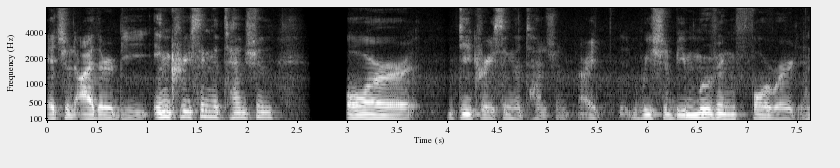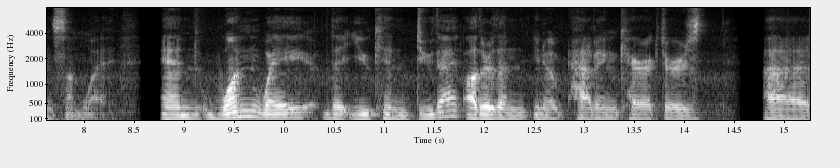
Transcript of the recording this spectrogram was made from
It should either be increasing the tension or decreasing the tension, right? We should be moving forward in some way. And one way that you can do that, other than, you know, having characters uh,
